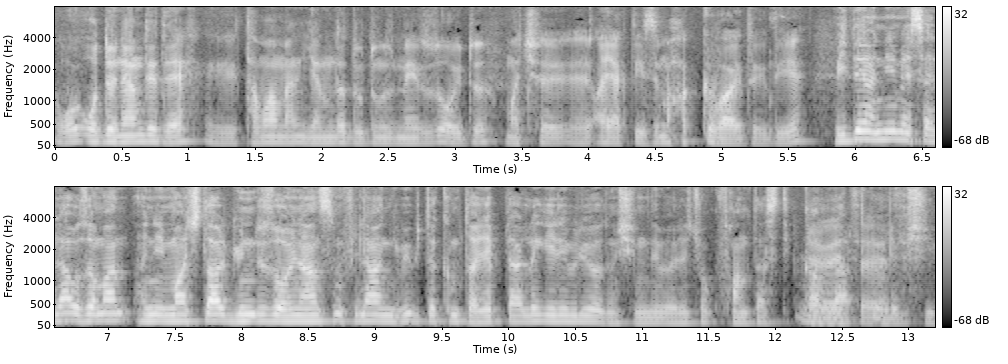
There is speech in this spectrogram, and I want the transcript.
o, o dönemde de e, tamamen yanında durduğumuz mevzu oydu. Maçı e, ayakta izleme hakkı vardır diye. Bir de hani mesela o zaman hani maçlar gündüz oynansın falan gibi bir takım taleplerle gelebiliyordun. Şimdi böyle çok fantastik kaldı evet, artık evet. öyle bir şey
